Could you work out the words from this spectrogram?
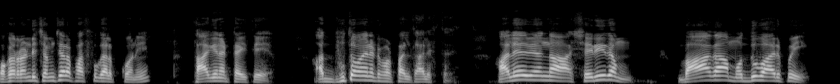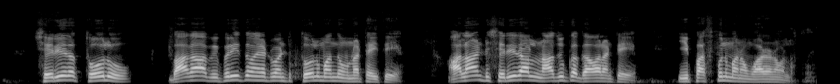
ఒక రెండు చెంచాల పసుపు కలుపుకొని తాగినట్టయితే అద్భుతమైనటువంటి ఫలితాలు ఇస్తుంది అదేవిధంగా శరీరం బాగా మొద్దువారిపోయి శరీర తోలు బాగా విపరీతమైనటువంటి తోలు మందం ఉన్నట్టయితే అలాంటి శరీరాలు నాజుగ్గా కావాలంటే ఈ పసుపుని మనం వాడడం వల్ల వస్తుంది.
